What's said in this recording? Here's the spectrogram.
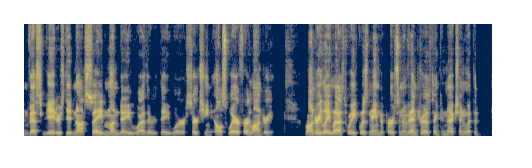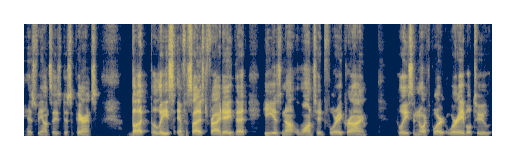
Investigators did not say Monday whether they were searching elsewhere for Laundrie. Laundrie late last week was named a person of interest in connection with the, his fiance's disappearance. But police emphasized Friday that he is not wanted for a crime. Police in North Port were able to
